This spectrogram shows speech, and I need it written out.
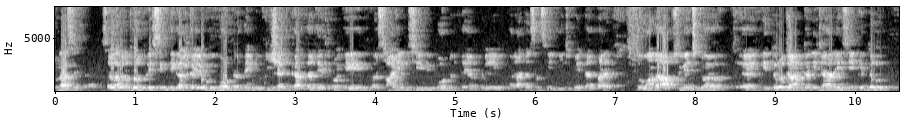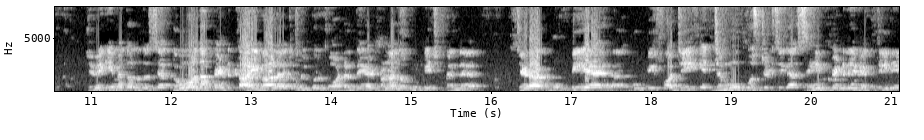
ਖੁਲਾਸੇ ਕਰਾਂਗੇ ਸਰ ਅਗਰ ਗੁਰਪ੍ਰੀਤ ਸਿੰਘ ਦੀ ਗੱਲ ਕਰੀਏ ਉਹ ਵੀ ਬਾਰਡਰ ਤੇ ਡਿਊਟੀ ਸ਼ਾਇਦ ਕਰਦਾ ਤੇ ਇਧਰੋਂ ਇਹ ਸਾਹਿਲ ਸੀ ਵੀ ਬਾਰਡਰ ਤੇ ਆਪਣੀ ਰਾਜਾ ਸੰਸੀ ਵਿੱਚ ਵੇਦਾ ਪਰ ਦੋਵਾਂ ਦਾ ਆਪਸ ਵਿੱਚ ਇਧਰੋਂ ਜਾਣਕਾਰੀ ਜਾ ਰਹੀ ਸੀ ਕਿੱਧਰ? ਜਿਵੇਂ ਕਿ ਮੈਂ ਤੁਹਾਨੂੰ ਦੱਸਿਆ ਦੋਵਾਂ ਦਾ ਪਿੰਡ ਧਾਰੀਵਾਲ ਹੈ ਜੋ ਬਿਲਕੁਲ ਬਾਰਡਰ ਤੇ ਹੈ ਥਾਣਾ ਲੋਕੂਕੇ ਚ ਪੈਂਦਾ ਹੈ। ਜਿਹੜਾ ਗੋਪੀ ਹੈ ਗੋਪੀ ਫੌਜੀ ਇਹ ਜੰਮੂ ਪੋਸਟਡ ਸੀਗਾ ਸੇਮ ਪਿੰਡ ਦੇ ਵਿਅਕਤੀ ਨੇ।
